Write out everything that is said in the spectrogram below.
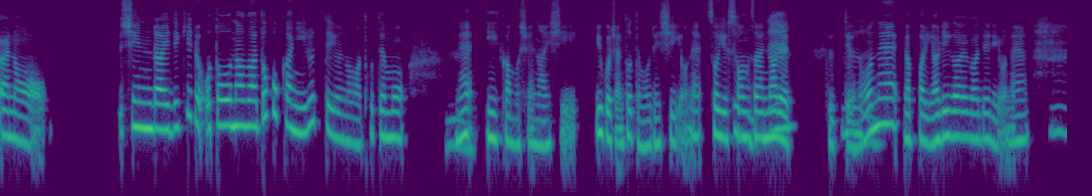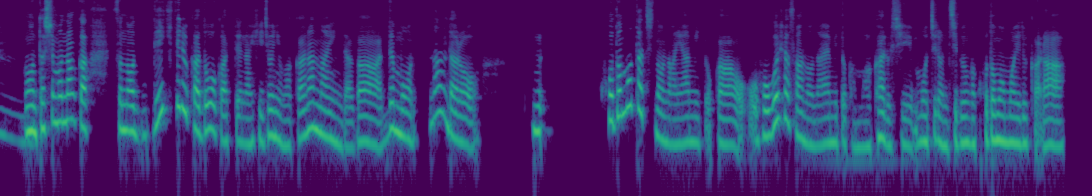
あの、信頼できる大人がどこかにいるっていうのはとてもうんね、いいかもしれないし、ゆうこちゃんにとっても嬉しいよね。そういう存在になれるっていうのはね、やっぱりやりがいが出るよね。うん私もなんか、その、できてるかどうかっていうのは非常にわからないんだが、でも、なんだろう。ん子供たちの悩みとか、保護者さんの悩みとかもわかるし、もちろん自分が子供もいるから、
